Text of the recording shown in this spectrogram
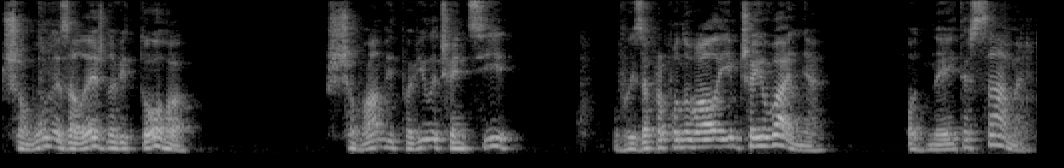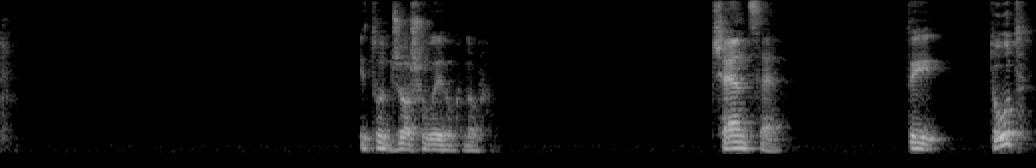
чому незалежно від того, що вам відповіли ченці, ви запропонували їм чаювання одне й те саме. І тут Джошу вигукнув. Ченце, ти тут?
